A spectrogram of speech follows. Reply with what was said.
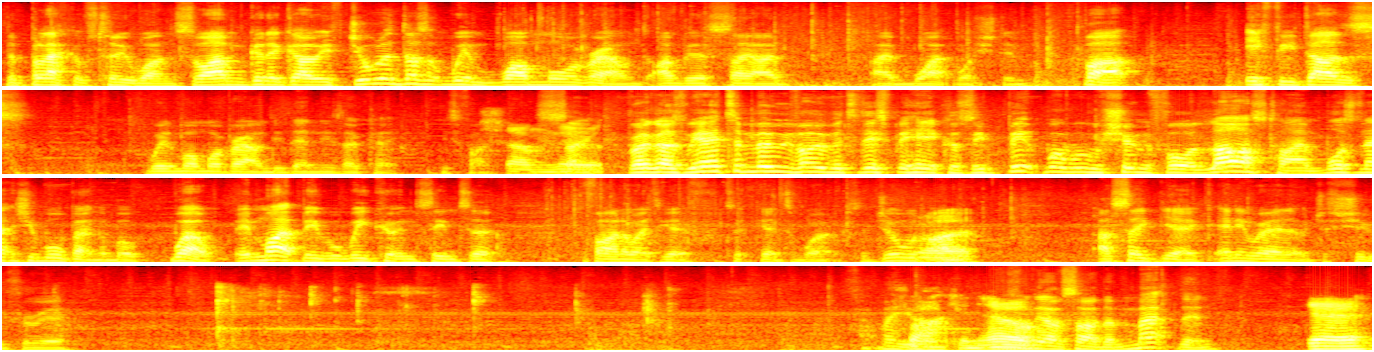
the Black Ops 2 one, so I'm going to go, if Jordan doesn't win one more round, I'm going to say I, I whitewashed him. But, if he does win one more round, then he's okay. He's fine. Some So, right guys, we had to move over to this bit here, because the bit where we were shooting for last time wasn't actually wall bangable. Well, it might be, but we couldn't seem to find a way to get to, get to work. So Jordan, Right. I say, yeah, anywhere that would just shoot through here. Fuck, mate, Fucking hell. on the other side of the map then. Yeah,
